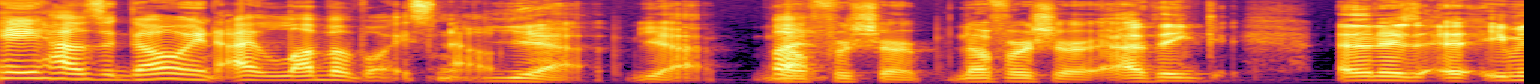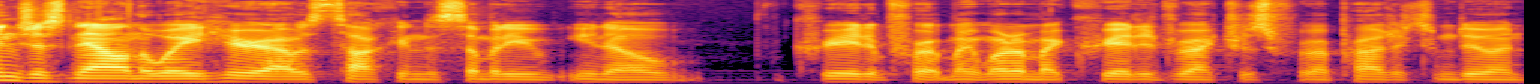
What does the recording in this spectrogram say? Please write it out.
hey, how's it going? I love a voice note. Yeah, yeah, no, for sure, no, for sure. I think, and then even just now on the way here, I was talking to somebody, you know, creative for my, one of my creative directors for a project I'm doing,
